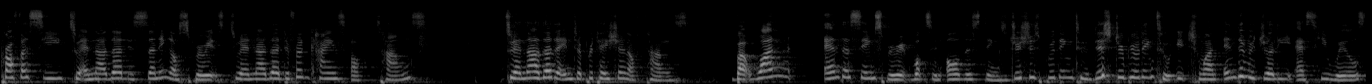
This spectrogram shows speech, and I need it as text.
prophecy, to another discerning of spirits, to another different kinds of tongues, to another the interpretation of tongues. But one and the same Spirit works in all these things, distributing to, distributing to each one individually as he wills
